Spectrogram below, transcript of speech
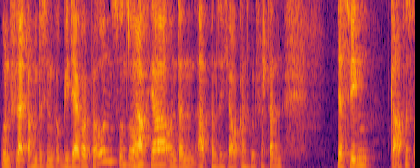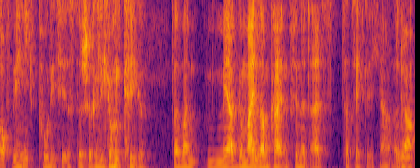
und vielleicht auch ein bisschen wie der Gott bei uns und so, Ja. ach ja, und dann hat man sich ja auch ganz gut verstanden. Deswegen gab es auch wenig polytheistische Religionskriege, weil man mehr Gemeinsamkeiten findet als tatsächlich, ja, also ja.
